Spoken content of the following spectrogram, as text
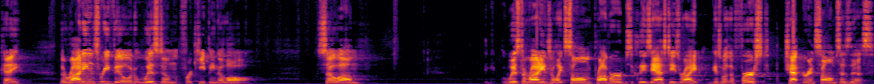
Okay? The writings revealed wisdom for keeping the law. So, um, wisdom writings are like Psalm, Proverbs, Ecclesiastes, right? Guess what? The first chapter in Psalm says this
